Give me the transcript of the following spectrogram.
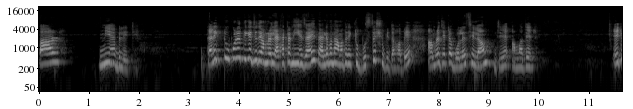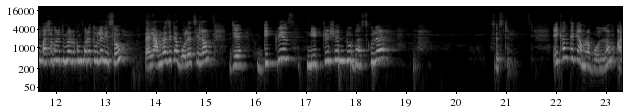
পারমিয়াবিলিটি তাহলে একটু উপরের দিকে যদি আমরা লেখাটা নিয়ে যাই, তাহলে মানে আমাদের একটু বুঝতে সুবিধা হবে। আমরা যেটা বলেছিলাম যে আমাদের, এইটুকু আশা করি তোমরা এরকম করে তুলে নিছো। তাহলে আমরা যেটা বলেছিলাম যে decrease nutrition to vascular system এখান থেকে আমরা বললাম, আর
